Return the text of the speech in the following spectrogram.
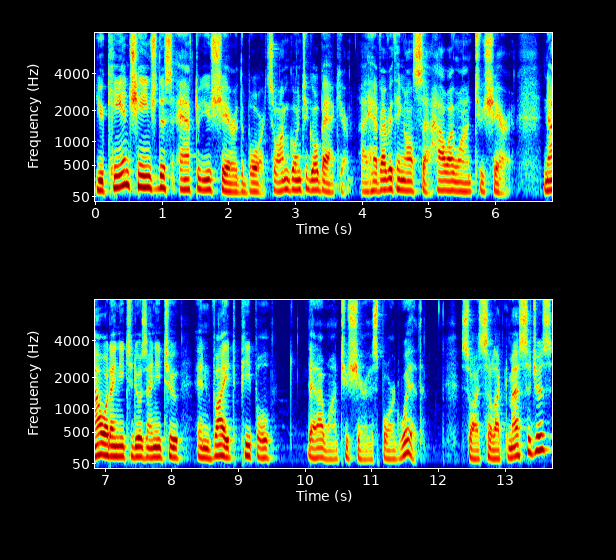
You can change this after you share the board. So I'm going to go back here. I have everything all set, how I want to share it. Now what I need to do is I need to invite people that I want to share this board with. So I select messages,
